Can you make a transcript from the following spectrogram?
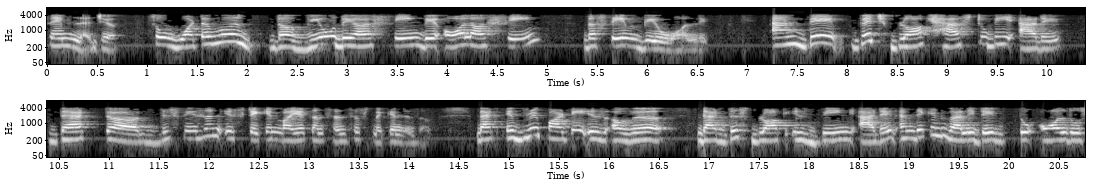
same ledger. So whatever the view they are seeing, they all are seeing the same view only. And they, which block has to be added that uh, decision is taken by a consensus mechanism. That every party is aware that this block is being added and they can validate to all those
